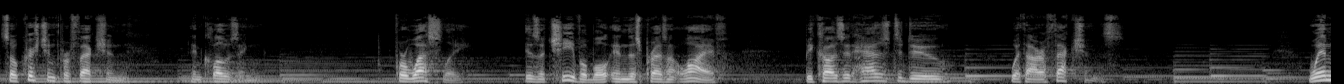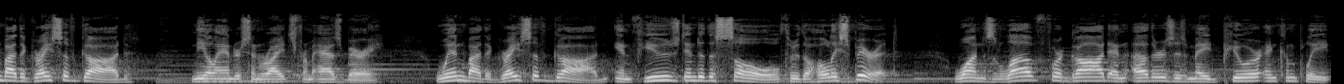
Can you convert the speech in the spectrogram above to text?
So, Christian perfection, in closing, for Wesley, is achievable in this present life because it has to do with our affections. When, by the grace of God, Neil Anderson writes from Asbury, when by the grace of God infused into the soul through the Holy Spirit, one's love for God and others is made pure and complete,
